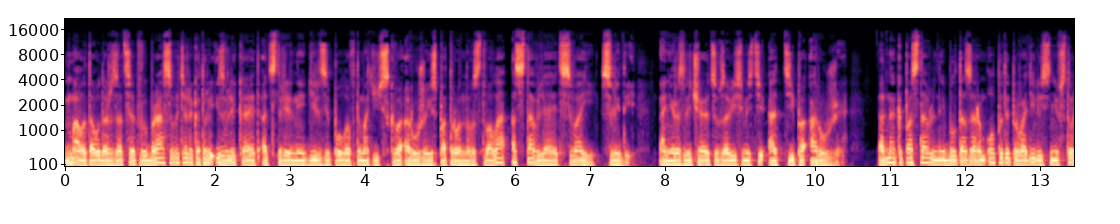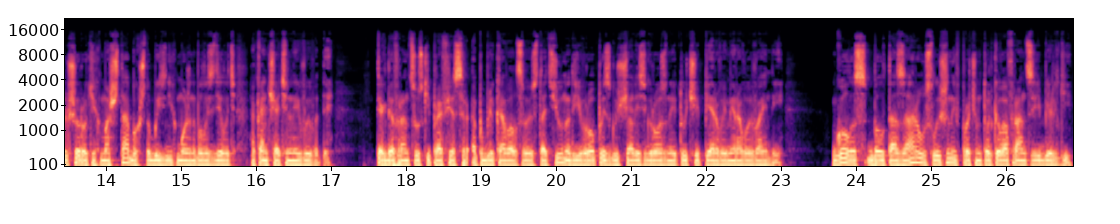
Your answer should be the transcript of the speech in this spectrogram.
Мало того, даже зацеп выбрасывателя, который извлекает отстрелянные гильзы полуавтоматического оружия из патронного ствола, оставляет свои следы. Они различаются в зависимости от типа оружия. Однако поставленные Балтазаром опыты проводились не в столь широких масштабах, чтобы из них можно было сделать окончательные выводы. Когда французский профессор опубликовал свою статью, над Европой сгущались грозные тучи Первой мировой войны – Голос Балтазара, услышанный, впрочем, только во Франции и Бельгии,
